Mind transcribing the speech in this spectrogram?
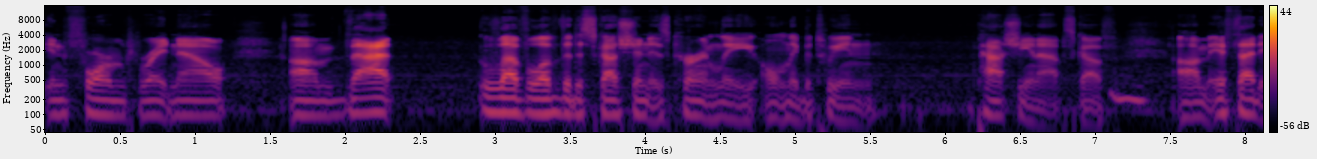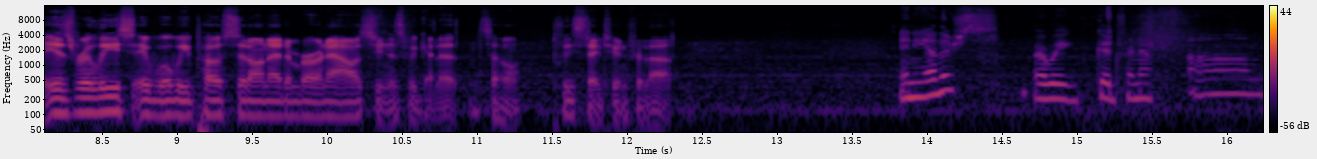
informed right now, um, that level of the discussion is currently only between PASSHE and APSCUF. Um, if that is released, it will be posted on Edinboro now as soon as we get it. So please stay tuned for that. Any others? Are we good for now? Um,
